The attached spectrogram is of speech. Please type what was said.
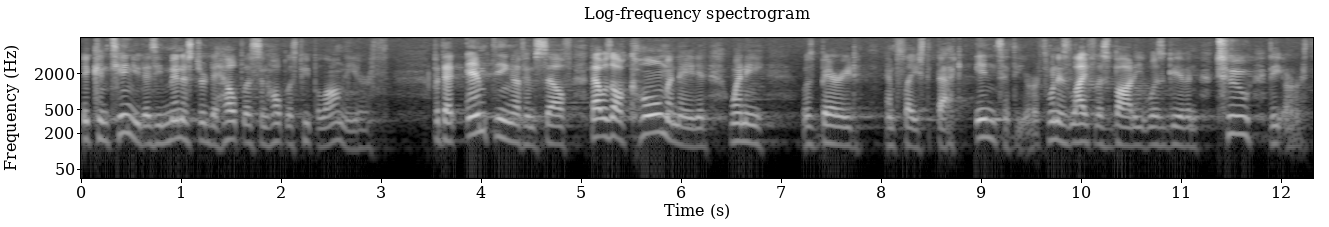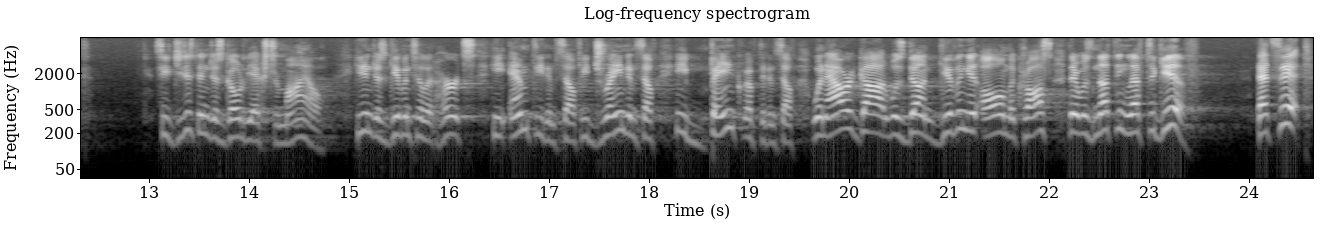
It continued as he ministered to helpless and hopeless people on the earth. But that emptying of himself, that was all culminated when he was buried and placed back into the earth, when his lifeless body was given to the earth. See, Jesus didn't just go to the extra mile. He didn't just give until it hurts. He emptied himself. He drained himself. He bankrupted himself. When our God was done giving it all on the cross, there was nothing left to give. That's it.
